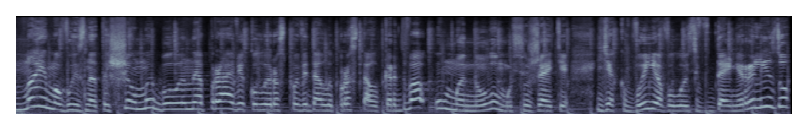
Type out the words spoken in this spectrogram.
Маємо визнати, що ми були неправі, коли розповідали про Stalker 2 у минулому сюжеті. Як виявилось, в день релізу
